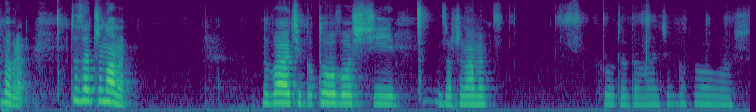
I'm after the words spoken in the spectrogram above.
Dobra, to zaczynamy. Dawajcie gotowość i zaczynamy. Kurde, dawajcie gotowość.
